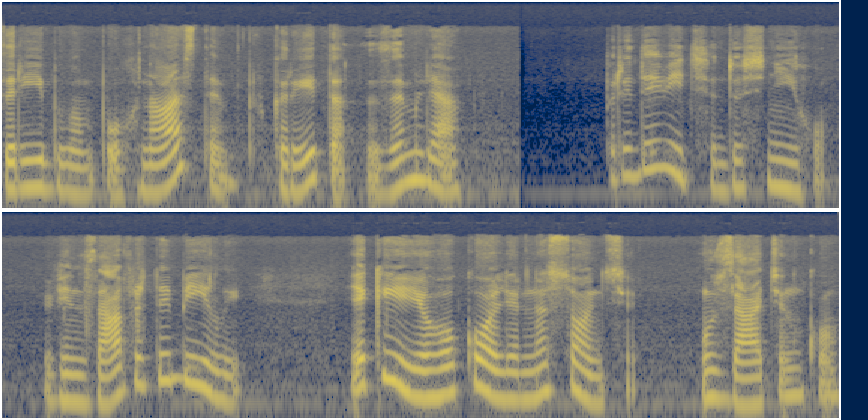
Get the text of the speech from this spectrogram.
сріблом пухнастим вкрита земля. Придивіться до снігу, він завжди білий. Який його колір на сонці? У затінку.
